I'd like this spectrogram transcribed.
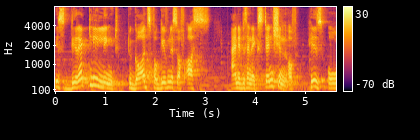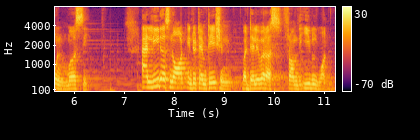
is directly linked to God's forgiveness of us, and it is an extension of His own mercy. And lead us not into temptation, but deliver us from the evil one.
